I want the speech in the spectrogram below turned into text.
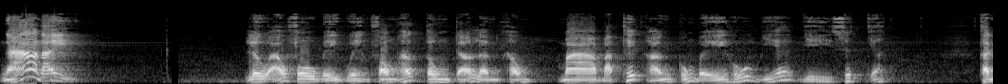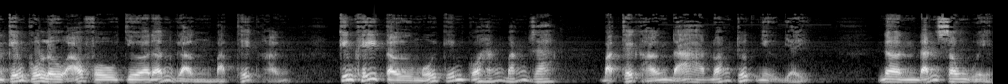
Ngã này! Lưu ảo phu bị quyền phong hất tung trở lên không. Mà Bạch Thiết Hận cũng bị hú vía vì xích chết. Thành kiếm của Lưu ảo phu chưa đến gần Bạch Thiết Hận. Kiếm khí từ mũi kiếm của hắn bắn ra. Bạch Thiết Hận đã đoán trước như vậy. Nên đánh xong quyền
